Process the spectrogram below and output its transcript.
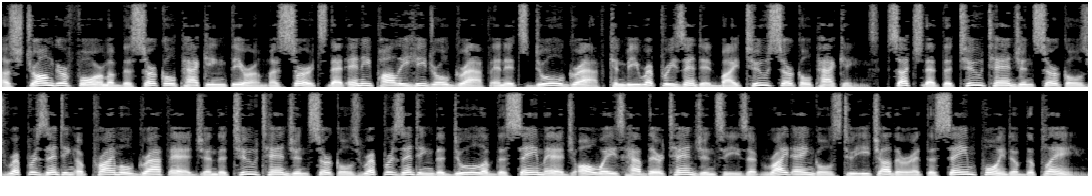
A stronger form of the circle packing theorem asserts that any polyhedral graph and its dual graph can be represented by two circle packings, such that the two tangent circles representing a primal graph edge and the two tangent circles representing the dual of the same edge always have their tangencies at right angles to each other at the same point of the plane.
